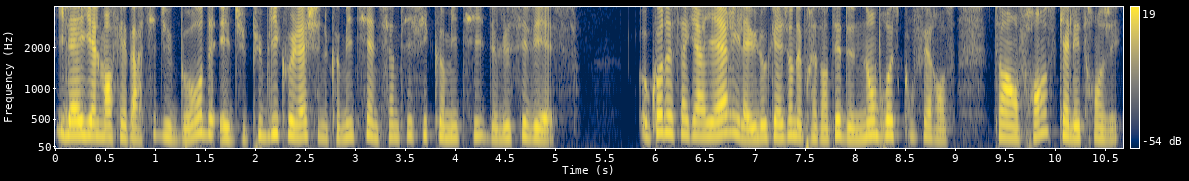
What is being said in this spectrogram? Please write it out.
Il a également fait partie du board et du Public Relations Committee and Scientific Committee de l'ECVS. Au cours de sa carrière, il a eu l'occasion de présenter de nombreuses conférences, tant en France qu'à l'étranger.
